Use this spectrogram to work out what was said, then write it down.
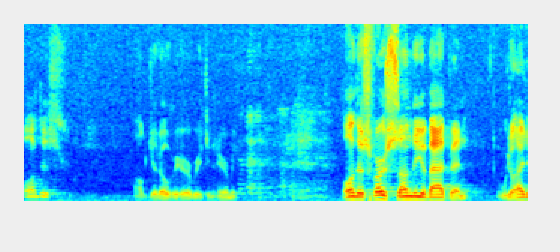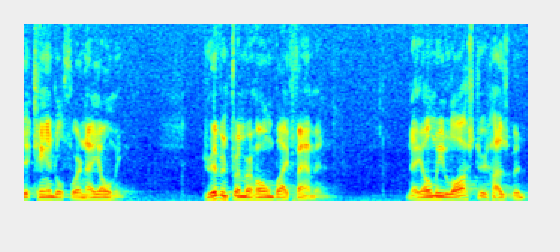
On this, I'll get over here where you can hear me. On this first Sunday of Advent, we light a candle for Naomi, driven from her home by famine. Naomi lost her husband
